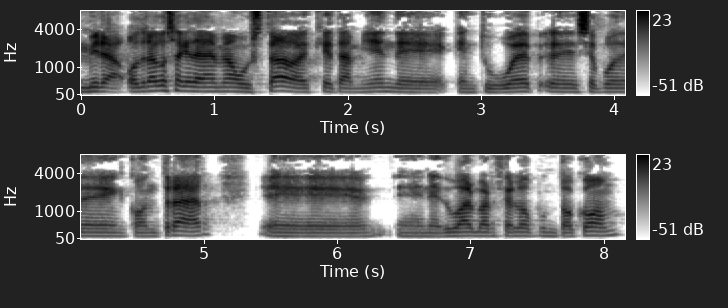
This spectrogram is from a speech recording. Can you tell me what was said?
Mira, otra cosa que también me ha gustado es que también de, que en tu web eh, se puede encontrar eh, en eduardbarcelo.com.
